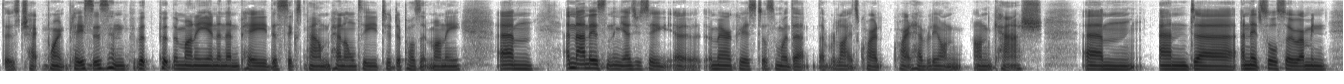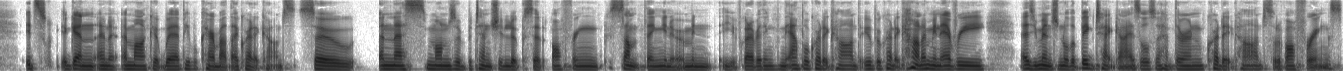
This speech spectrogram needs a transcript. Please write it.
those checkpoint places and put, put the money in and then pay the six pound penalty to deposit money. Um, and that is something, as you say, uh, America is still somewhere that, that relies quite quite heavily on on cash. Um, and uh, and it's also, I mean, it's again a, a market where people care about their credit cards. So unless Monzo potentially looks at offering something, you know, I mean, you've got everything from the Apple credit card, Uber credit card. I mean, every, as you mentioned, all the big tech guys also have their own credit card sort of offerings.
